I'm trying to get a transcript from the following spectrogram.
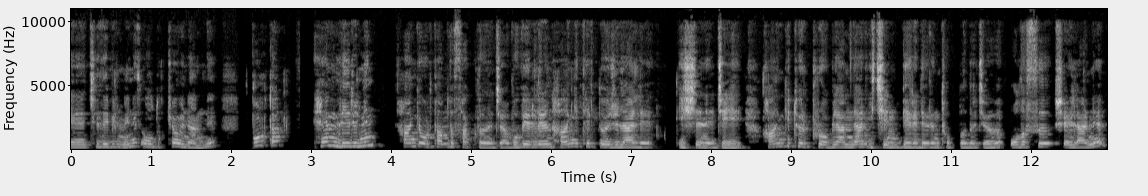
e, çizebilmeniz oldukça önemli. Burada hem verinin hangi ortamda saklanacağı, bu verilerin hangi teknolojilerle işleneceği, hangi tür problemler için verilerin toplanacağı, olası şeyler ne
